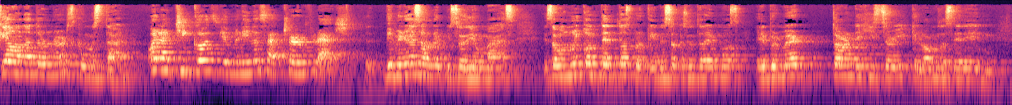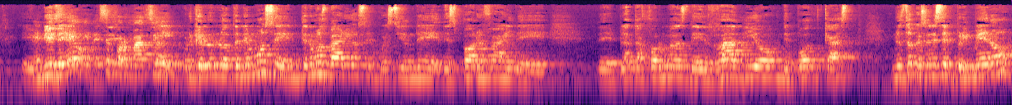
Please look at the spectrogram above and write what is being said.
¿Qué onda, Turners? ¿Cómo están? Hola chicos, bienvenidos a Turn Flash. Bienvenidos a un episodio más. Estamos muy contentos porque en esta ocasión traemos el primer Turn de History que lo vamos a hacer en, en En video. ese- en ese formato. Sí, porque lo, lo tenemos en, tenemos varios en cuestión de, de Spotify, de, de plataformas de radio, de podcast. En esta ocasión es el primero,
